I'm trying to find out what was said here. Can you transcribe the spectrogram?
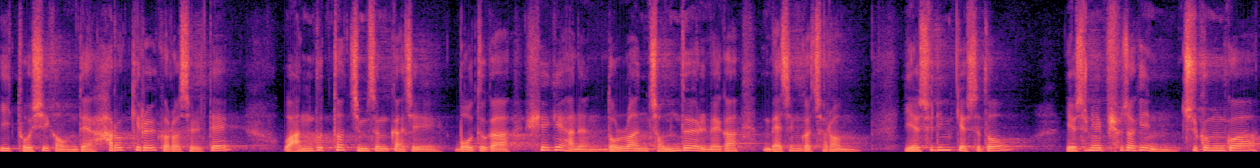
이 도시 가운데 하루 길을 걸었을 때 왕부터 짐승까지 모두가 회개하는 놀라운 전도 열매가 맺은 것처럼 예수님께서도 예수님의 표적인 죽음과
